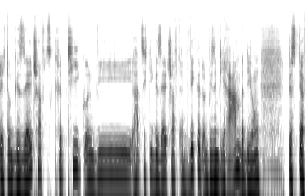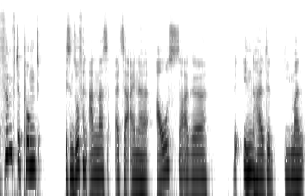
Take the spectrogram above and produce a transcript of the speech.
Richtung Gesellschaftskritik und wie hat sich die Gesellschaft entwickelt und wie sind die Rahmenbedingungen. Das, der fünfte Punkt ist insofern anders, als er eine Aussage beinhaltet, die man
